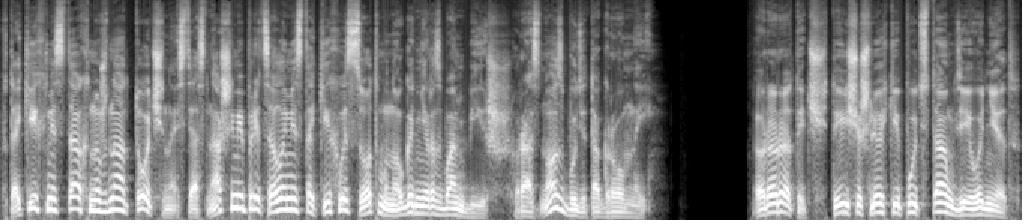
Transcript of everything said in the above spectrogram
В таких местах нужна точность, а с нашими прицелами с таких высот много не разбомбишь. Разнос будет огромный. «Раратыч, ты ищешь легкий путь там, где его нет.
